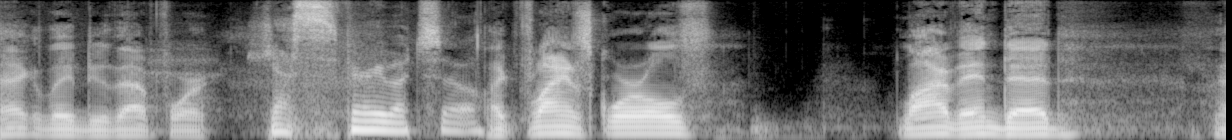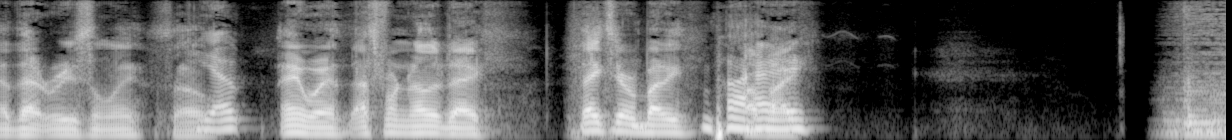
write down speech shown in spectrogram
heck did they do that for? Yes, very much so. Like flying squirrels, live and dead. Had that recently. So Yep. anyway, that's for another day. Thanks everybody. Bye. Bye-bye.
